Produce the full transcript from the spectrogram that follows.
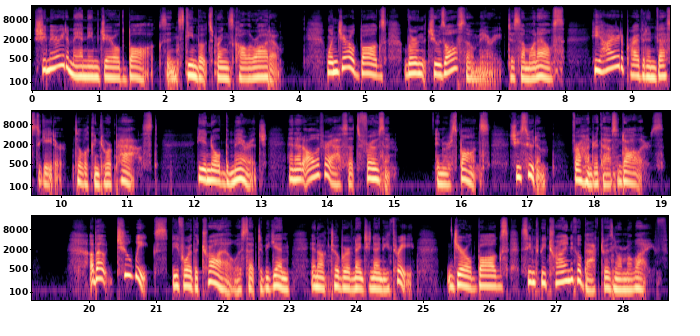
she married a man named Gerald Boggs in Steamboat Springs, Colorado. When Gerald Boggs learned that she was also married to someone else, he hired a private investigator to look into her past. He annulled the marriage and had all of her assets frozen. In response, she sued him for $100,000. About two weeks before the trial was set to begin in October of 1993, Gerald Boggs seemed to be trying to go back to his normal life.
